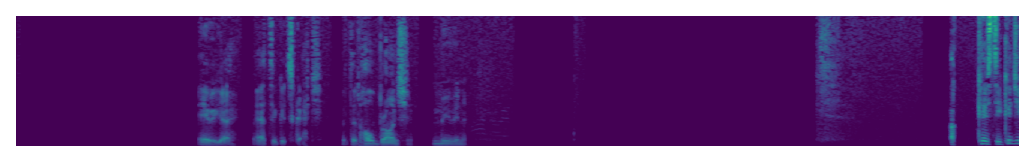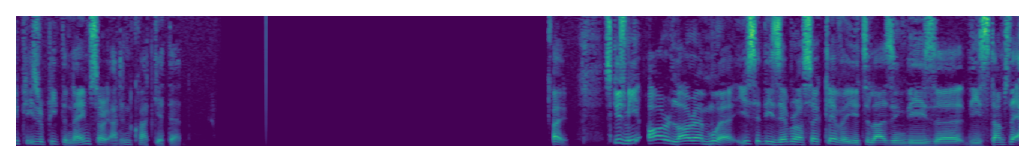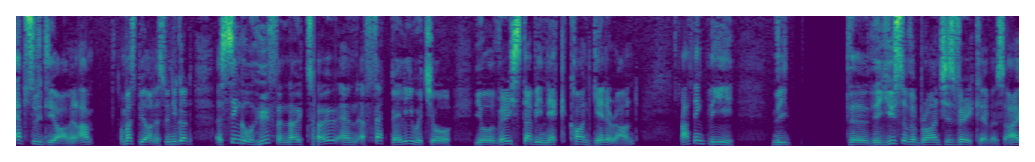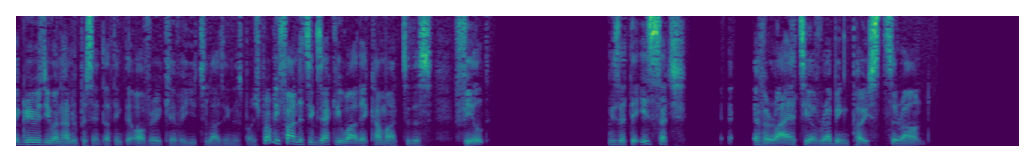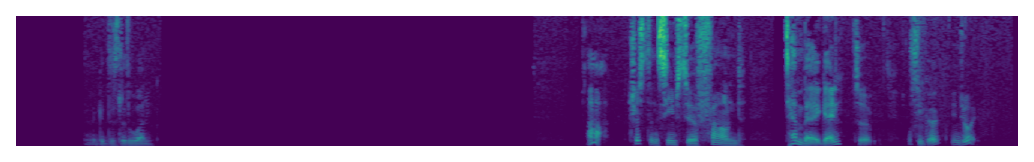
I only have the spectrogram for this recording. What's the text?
There we go. That's a good scratch. With that whole branch moving it. Kirsty, could you please repeat the name? Sorry, I didn't quite get that. Oh, excuse me, R. Lara Moore. You said these zebra are so clever utilizing these uh, these stumps. They absolutely are. I mean, I'm, I must be honest. When you've got a single hoof and no toe and a fat belly, which your your very stubby neck can't get around, I think the the the the use of a branch is very clever. So I agree with you 100%. I think they are very clever utilizing this branch. You probably find it's exactly why they come out to this field. Is that there is such a variety of rubbing posts around. Look at this little one. Ah, Tristan seems to have found Tembe again. So off you go. Enjoy.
